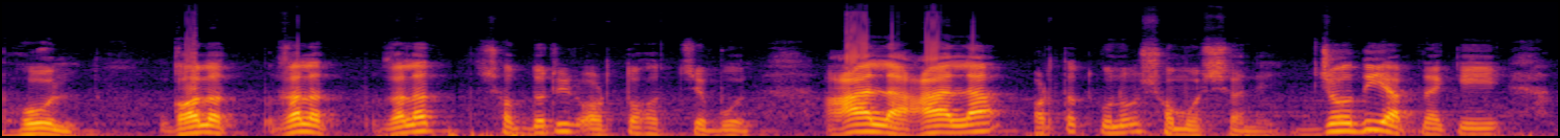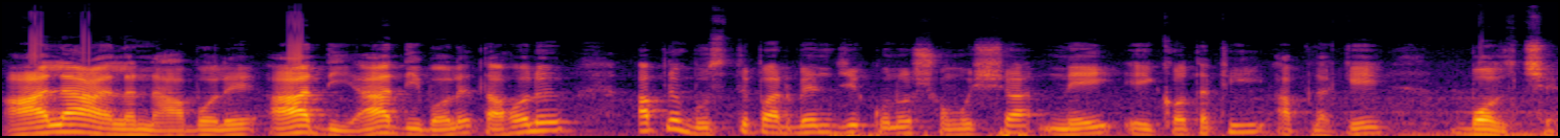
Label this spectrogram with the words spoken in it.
ভুল। গলত গলত গলত শব্দটির অর্থ হচ্ছে ভুল। আলা আলা অর্থাৎ কোনো সমস্যা নেই। যদি আপনাকে আলা আলা না বলে, আদি আদি বলে, তাহলে আপনি বুঝতে পারবেন যে কোনো সমস্যা নেই এই কথাটি আপনাকে বলছে।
